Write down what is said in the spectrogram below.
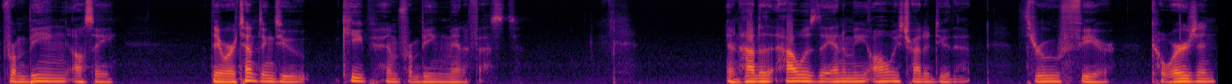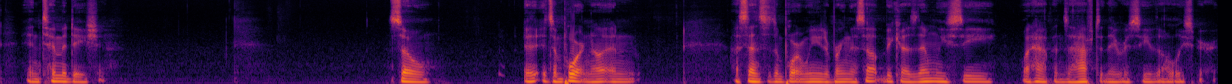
from being, I'll say, they were attempting to keep him from being manifest. And how does how was the enemy always try to do that? Through fear, coercion, intimidation. So it's important, and I sense it's important. We need to bring this up because then we see what happens after they receive the Holy Spirit.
